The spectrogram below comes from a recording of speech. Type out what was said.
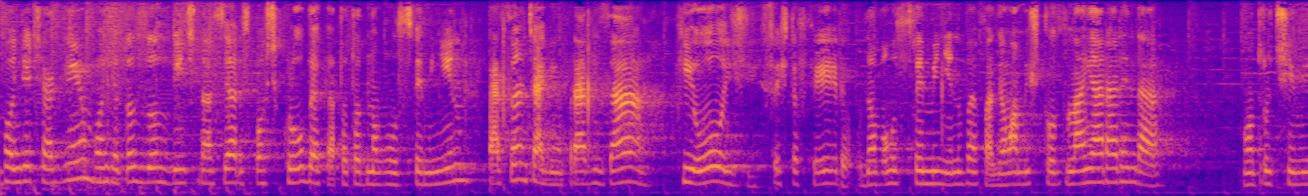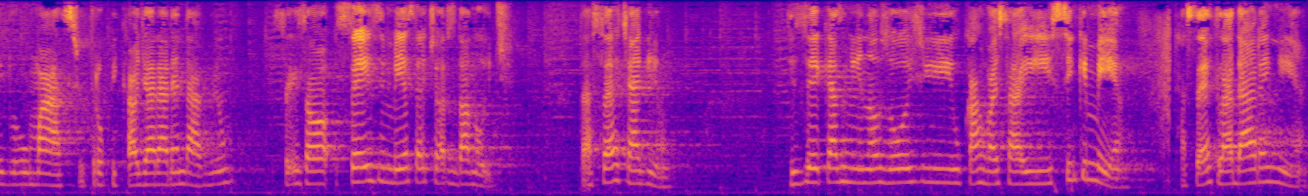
Bom dia, Tiaguinho. Bom dia a todos os ouvintes da Ceará Esporte Clube, aqui é a Totó do Novo Russo Feminino. Passando, Tiaguinho, para avisar que hoje, sexta-feira, o Novo Russo Feminino vai fazer um amistoso lá em Ararendá, contra o time do Márcio Tropical de Ararendá, viu? Seis, seis e meia, sete horas da noite. Tá certo, Tiaguinho? Dizer que as meninas hoje, o carro vai sair cinco e meia, tá certo? Lá da Areninha.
